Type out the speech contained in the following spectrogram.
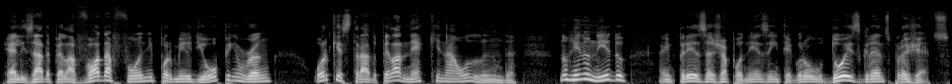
realizada pela Vodafone por meio de Open Run orquestrado pela NEC na Holanda. No Reino Unido, a empresa japonesa integrou dois grandes projetos.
